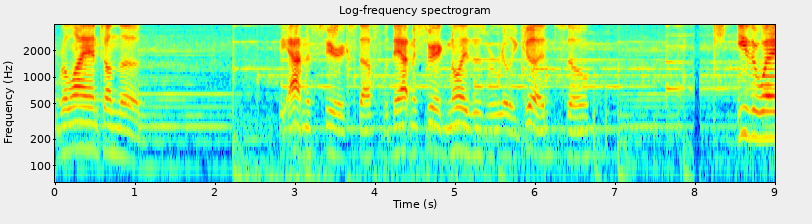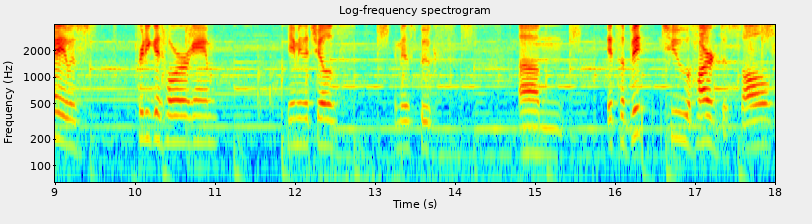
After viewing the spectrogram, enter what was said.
reliant on the the atmospheric stuff, but the atmospheric noises were really good, so Either way, it was pretty good horror game. Gave me the chills, gave me the spooks. Um, it's a bit too hard to solve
